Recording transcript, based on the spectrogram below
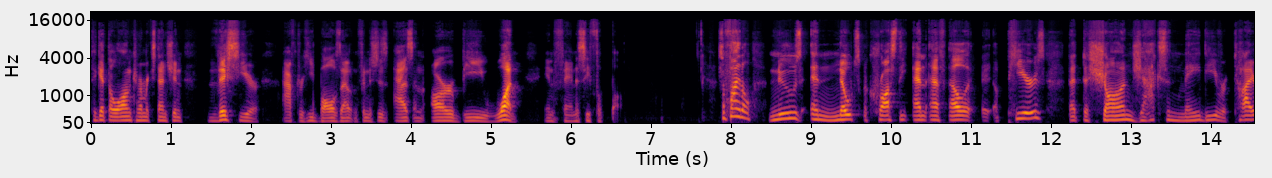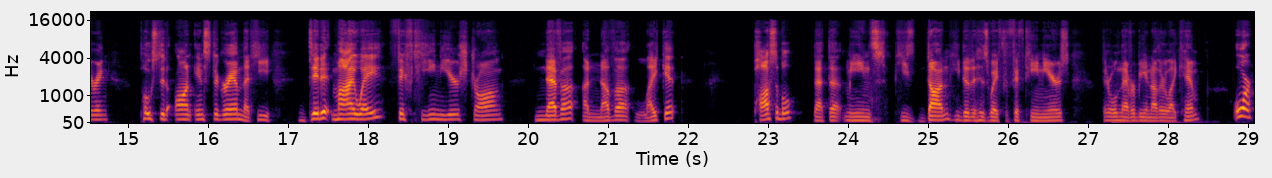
to get the long term extension this year after he balls out and finishes as an RB1 in fantasy football. Some final news and notes across the NFL. It appears that DeSean Jackson may be retiring. Posted on Instagram that he did it my way, 15 years strong, never another like it. Possible that that means he's done. He did it his way for 15 years. There will never be another like him. Or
